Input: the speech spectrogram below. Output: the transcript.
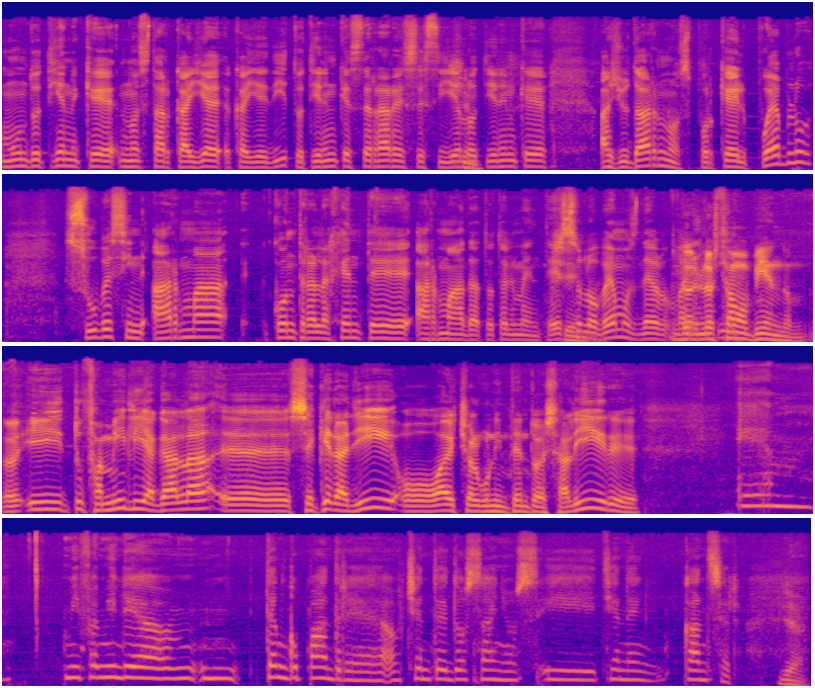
mundo tiene que no estar calla- calladito, tienen que cerrar ese cielo, Sí. tienen que ayudarnos, porque el pueblo sube sin arma contra la gente armada totalmente. Eso Sí. lo vemos de Lo, lo estamos viendo. ¿Y tu familia, Gala, eh, se queda allí o ha hecho algún intento de salir? Eh, Em, mi familia, mm, tengo padre, 82 años, y tiene cáncer. ya.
